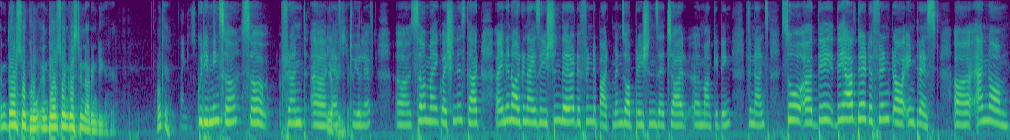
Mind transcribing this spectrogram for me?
and they also grow and they also invest in R&D. Okay. Thank you, sir. Good evening, sir. Sir, front uh, Yeah, left please. to your left. Uh, sir, my question is that uh, in an organization there are different departments: operations, HR, uh, marketing, finance. So uh, they they have their different uh, interest, uh, and um,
